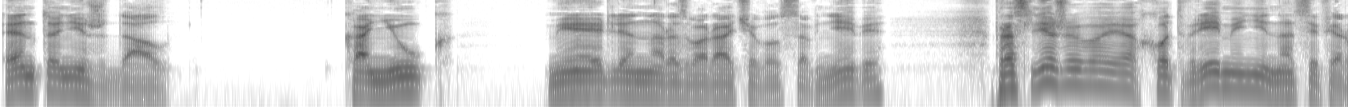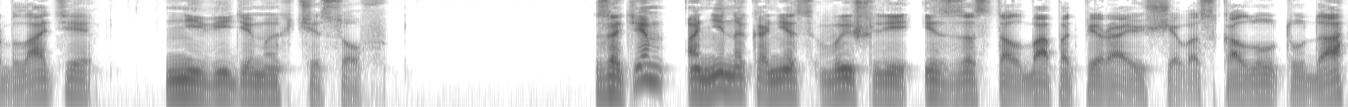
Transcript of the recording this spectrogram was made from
Энтони ждал. Конюк медленно разворачивался в небе, прослеживая ход времени на циферблате невидимых часов. Затем они, наконец, вышли из-за столба, подпирающего скалу, туда,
